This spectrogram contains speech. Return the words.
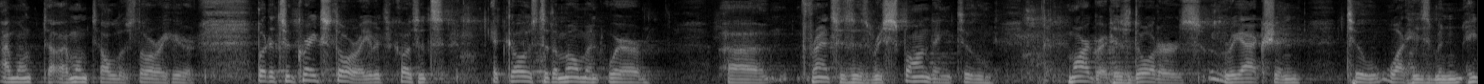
I won't. I won't tell the story here, but it's a great story because it's. It goes to the moment where uh, Francis is responding to Margaret, his daughter's reaction to what he's been. He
